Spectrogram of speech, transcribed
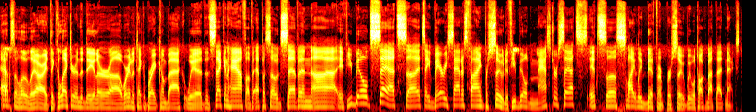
absolutely. All right, the collector and the dealer. Uh, we're going to take a break. Come back with the second half of episode seven. Uh, if you build sets, uh, it's a very satisfying pursuit. If you build master sets, it's a slightly different pursuit. We will talk about that next.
